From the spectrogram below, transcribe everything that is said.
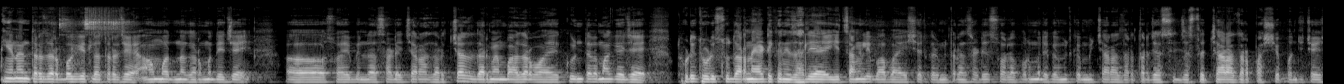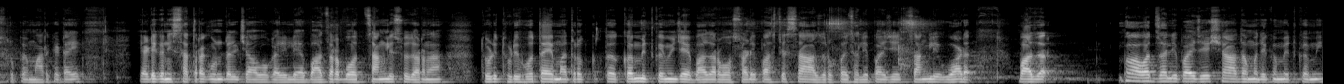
यानंतर जर बघितलं तर जे अहमदनगरमध्ये जे आहे सोयाबीनला साडेचार हजारच्याच दरम्यान बाजारभाव आहे. क्विंटल मागे जे आहे थोडी थोडी सुधारणा या ठिकाणी झाली आहे. ही चांगली बाब आहे. शेतकरी मित्रांसाठी सोलापूरमध्ये कमीत कमी चार हजार तर जास्तीत जास्त चार हजार पाचशे पंचेचाळीस रुपये मार्केट आहे. या ठिकाणी सतरा क्विंटलची आवक आलेली आहे. बाजारभावात चांगली सुधारणा थोडी थोडी होत आहे. मात्र कमीत कमी जे आहे बाजारभाव साडेपाच ते सहा हजार रुपये झाले पाहिजे. चांगली वाढ बाजार भावात झाली पाहिजे. शहादामध्ये कमीत कमी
